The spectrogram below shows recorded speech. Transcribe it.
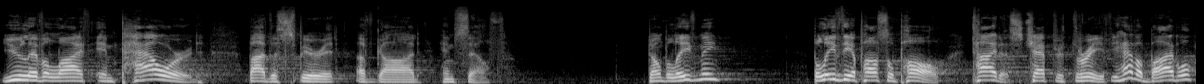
You live a life empowered by the Spirit of God Himself. Don't believe me? Believe the Apostle Paul. Titus chapter 3. If you have a Bible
